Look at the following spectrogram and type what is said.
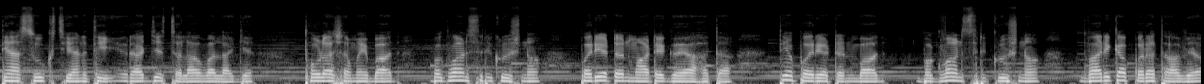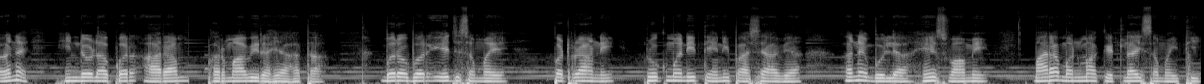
ત્યાં સુખ ચેનથી રાજ્ય ચલાવવા લાગ્યા. થોડા સમય બાદ ભગવાન શ્રી કૃષ્ણ પર્યટન માટે ગયા હતા. તે પર્યટન બાદ ભગવાન શ્રી કૃષ્ણ દ્વારિકા પરત આવ્યા અને હિંડોળા પર આરામ ફરમાવી રહ્યા હતા. બરોબર એ જ સમયે પટરાની રૂકમણી તેની પાસે આવ્યા અને બોલ્યા, હે સ્વામી, મારા મનમાં કેટલાય સમયથી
